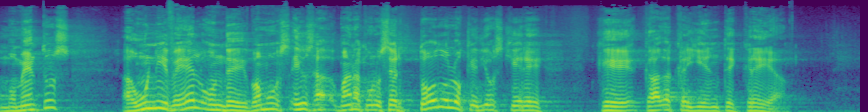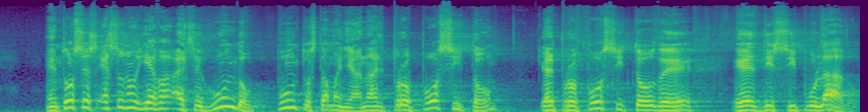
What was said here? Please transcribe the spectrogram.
momentos, a un nivel donde vamos, ellos van a conocer todo lo que Dios quiere que cada creyente crea. Entonces, esto nos lleva al segundo punto esta mañana, el propósito, el propósito de el discipulado,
